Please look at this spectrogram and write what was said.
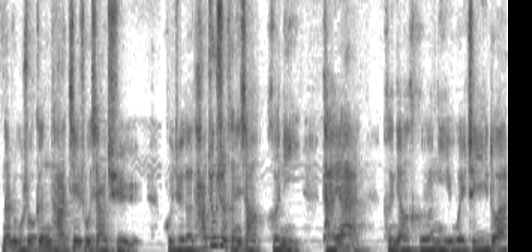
那如果说跟他接触下去，会觉得他就是很想和你谈恋爱，很想和你维持一段，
